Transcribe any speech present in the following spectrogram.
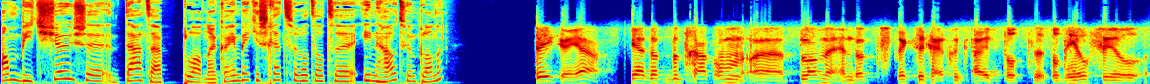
ambitieuze dataplannen. Kan je een beetje schetsen wat dat uh, inhoudt, hun plannen? Zeker, ja. Ja, dat, dat gaat om uh, plannen en dat strekt zich eigenlijk uit tot, uh, tot heel veel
